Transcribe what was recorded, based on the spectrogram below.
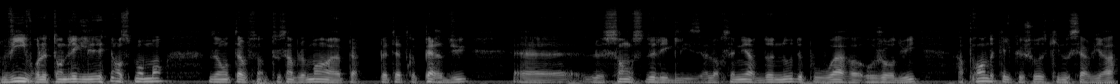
vivre le temps de l'église. En ce moment, nous avons tout simplement euh, peut-être perdu euh, le sens de l'Église. Alors Seigneur, donne-nous de pouvoir euh, aujourd'hui apprendre quelque chose qui nous servira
